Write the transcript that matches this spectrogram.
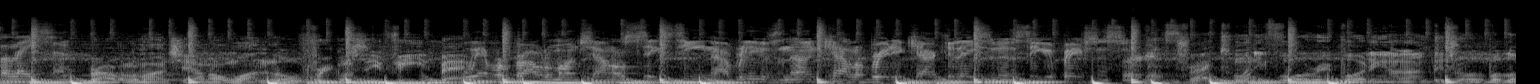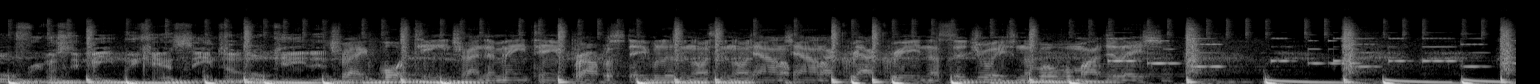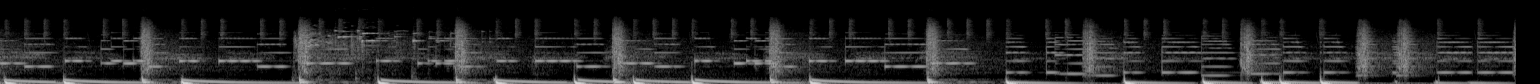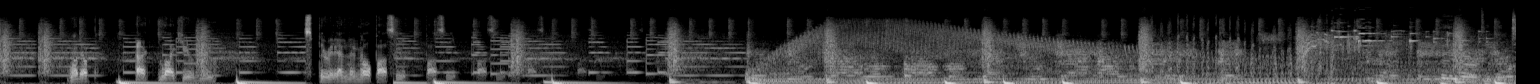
isolation. We have a problem on channel 16. I believe it's an uncalibrated calculation.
